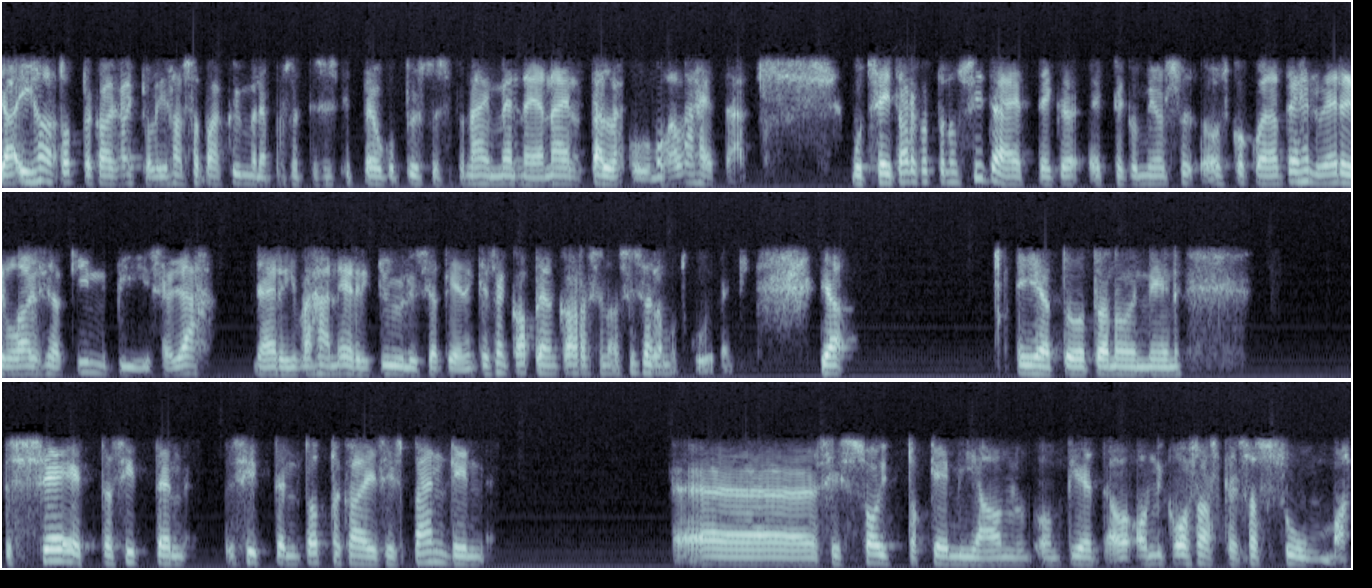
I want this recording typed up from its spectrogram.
Ja ihan totta kai kaikki oli ihan 110 prosenttisesti peuku pystyssä, että näin mennä ja näin tällä kulmalla lähdetään. Mutta se ei tarkoittanut sitä, etteikö, etteikö me olisi, olisi koko ajan tehnyt erilaisiakin biisejä ja eri, vähän eri tyylisiä tietenkin sen kapean karsinan sisällä, mutta kuitenkin. Ja, ja tuota noin niin, se, että sitten, sitten totta kai siis bändin Öö, siis soittokemia on, on, tiet, on, on niin osastensa summa.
